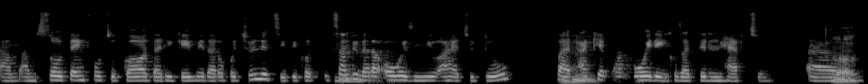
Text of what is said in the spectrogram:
um, I'm so thankful to God that He gave me that opportunity because it's something Yeah. that I always knew I had to do, but I Mhm. kept avoiding because I didn't have to. Um, Oh,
